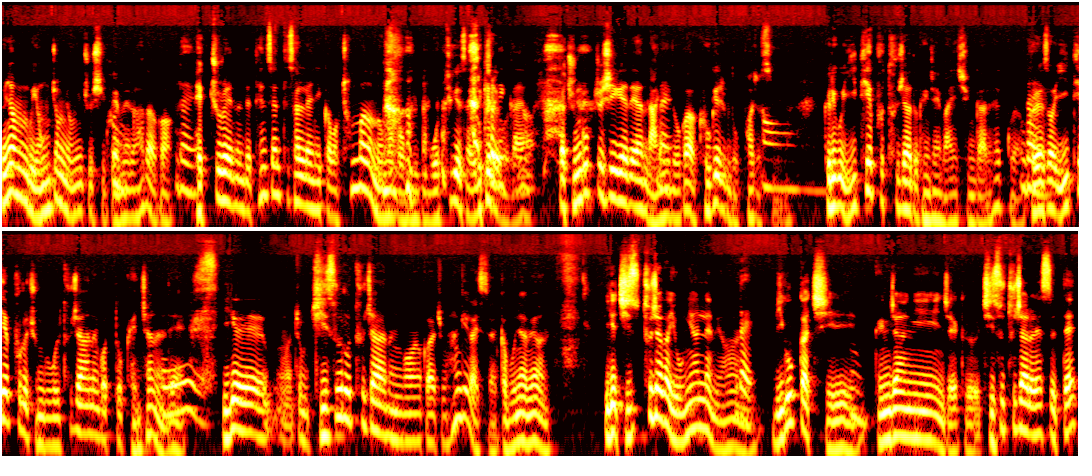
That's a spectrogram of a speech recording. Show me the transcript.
왜냐하면 뭐 0.01 주씩 그럼. 매매를 하다가 네. 100주를 했는데 텐센트 살래니까 막 천만 원 넘어가고 뭐 어떻게 사 이렇게 되거든요. 그러니까 중국 주식에 대한 난이도가 그게 좀 높아졌습니다. 어, 그리고 ETF 투자도 굉장히 많이 증가를 했고요. 네. 그래서 ETF로 중국을 투자하는 것도 괜찮은데 오. 이게 어, 좀 지수로 투자하는 거가 좀 한계가 있어요. 그러니까 뭐냐면 이게 지수 투자가 용이하려면 네. 미국 같이 음. 굉장히 이제 그 지수 투자를 했을 때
